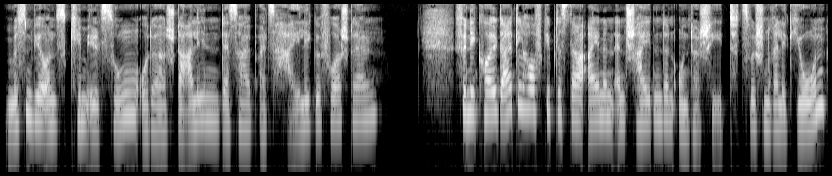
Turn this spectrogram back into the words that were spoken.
Müssen wir uns Kim Il-sung oder Stalin deshalb als Heilige vorstellen? Für Nicole Deitelhoff gibt es da einen entscheidenden Unterschied zwischen Religion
